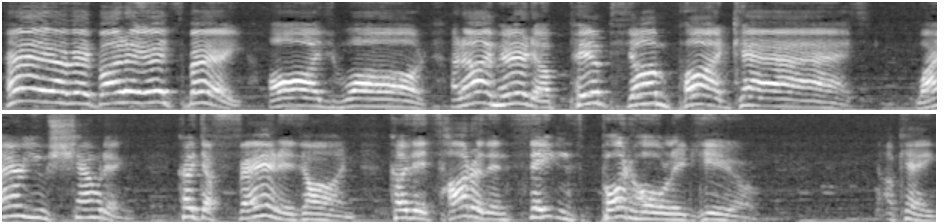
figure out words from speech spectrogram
Hey everybody, it's me, Oswald, and I'm here to pimp some podcasts. Why are you shouting? Cause the fan is on. Cause it's hotter than Satan's butthole in here. Okay,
